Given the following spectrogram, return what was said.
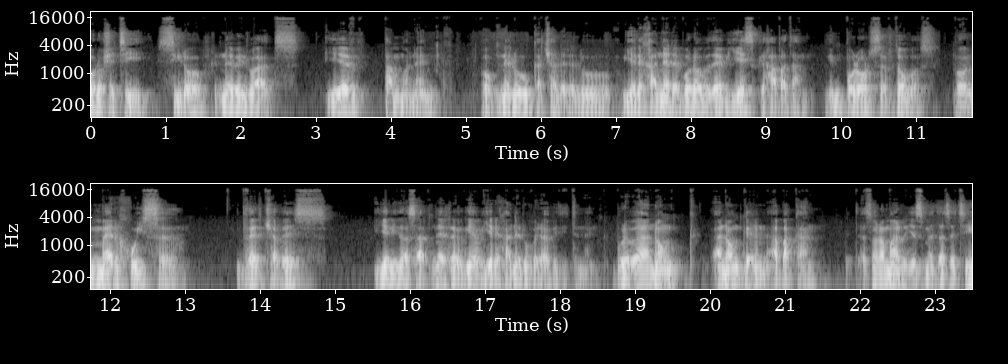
Որոշեցի սիրով, նվիրված եւ փամոնենք օգնելու, կաչալերելու երեխաները, որովհետև ես կհավատամ իմ բոլոր սրտովս, որ մեր խույսը վերջավես երիտասարդները եւ երեխաներու վրա պիտի տնենք։ Որովհետեւ անոնք անոնք են աբական։ Ասորամար ես մտածեցի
